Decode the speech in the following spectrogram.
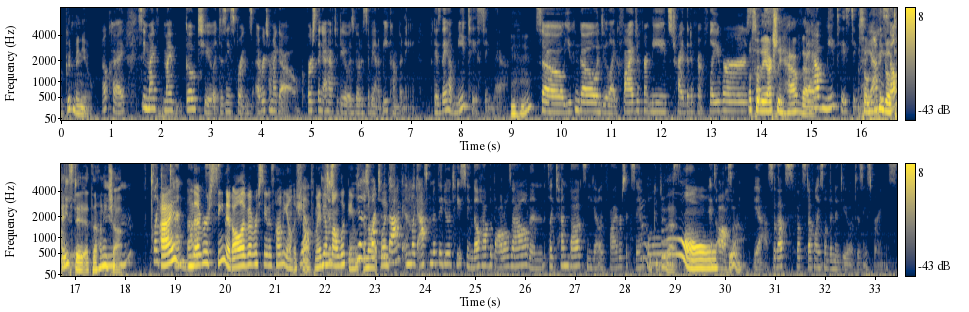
Good menu. Okay. See, my my go to at Disney Springs every time I go, first thing I have to do is go to Savannah Bee Company because they have mead tasting there. Mm-hmm. So you can go and do like five different meads, try the different flavors. Oh, so they actually have that. they have mead tasting. There. so yeah, you can go taste mead. it at the honey shop. Mhm. It's like I've bucks. never seen it. All I've ever seen is honey on the Yeah. shelf. Maybe You I'm just- not looking Yeah, in just the walk right to place. the back and like ask them if they do a tasting. They'll have the bottles out, and it's like ten bucks, and you get like five or six we samples. could do that. Oh, It's awesome. cool. Yeah, so that's that's definitely something to do at Disney Springs.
